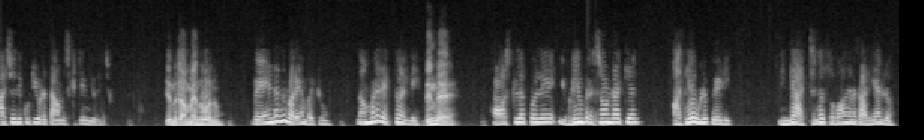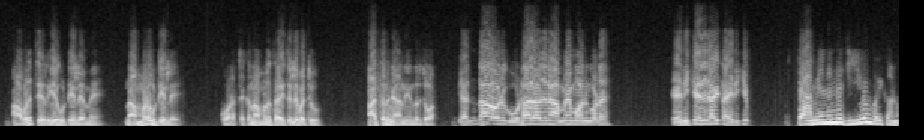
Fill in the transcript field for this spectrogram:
അശ്വതി കുട്ടിയോടെ താമസിക്കട്ടെ എന്ന് ചോദിച്ചു. എന്നിട്ട് അമ്മ എന്ത് പറഞ്ഞു? വേണ്ടെന്ന് പറയാൻ പറ്റൂ. നമ്മുടെ രക്തമല്ലേ? പിന്നെ? ഹോസ്റ്റലെ പോലെ ഇവിടെയും പ്രശ്നം ഉണ്ടാക്കിയാൽ അതേ ഉള്ളു പേടി. നിന്റെ അച്ഛന്റെ സ്വഭാവം നിനക്ക് അറിയാലോ? അവൾ ചെറിയ കുട്ടിയല്ലേ അമ്മേ. നമ്മുടെ കുട്ടിയല്ലേ. കുറച്ചൊക്കെ നമ്മൾ സഹിച്ചല്ലേ പറ്റൂ. അച്ഛനെ ഞാൻ നിയന്ത്രിച്ചോളാം. എന്താ ഒരു ഗൂഢാലോചന അമ്മയും മോനും കൂടെ? എനിക്കെതിരായിട്ടായിരിക്കും. രാമേന്ദ്രന്റെ ജീവൻ പോയി കാണും.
